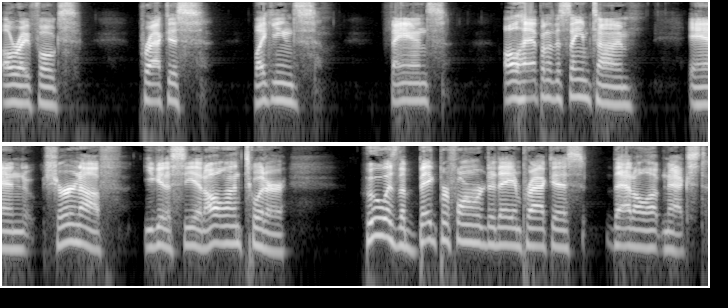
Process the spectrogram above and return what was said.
All right, folks. Practice, Vikings, fans, all happen at the same time. And sure enough, you get to see it all on Twitter. Who was the big performer today in practice? That all up next.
